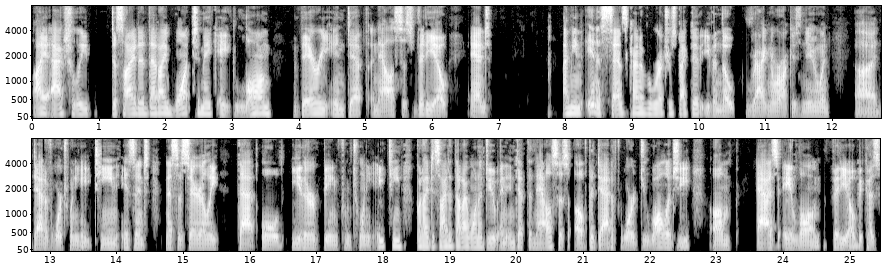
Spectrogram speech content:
I actually decided that I want to make a long, very in-depth analysis video, and I mean, in a sense, kind of a retrospective, even though Ragnarok is new and uh, of War 2018 isn't necessarily that old either, being from 2018, but I decided that I want to do an in-depth analysis of the Dad of War duology um, as a long video because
